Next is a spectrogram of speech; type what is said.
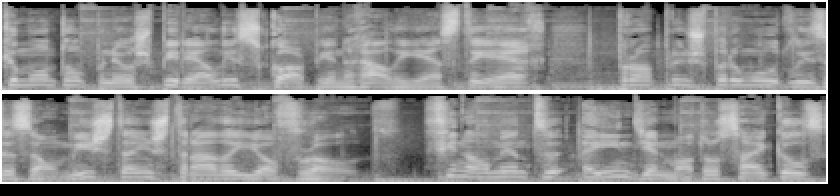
que montam pneus Pirelli Scorpion Rally STR, próprios para uma utilização mista em estrada e off-road. Finalmente, a Indian Motorcycles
